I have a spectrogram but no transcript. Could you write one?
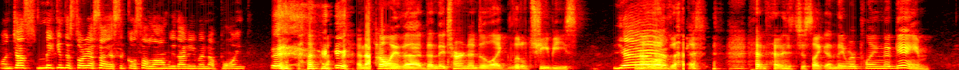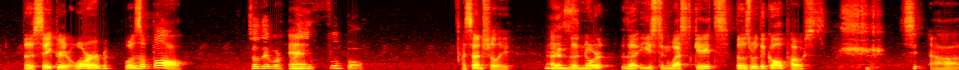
on just making the story as, as it goes along without even a point? and not only that, then they turned into like little chibis. Yeah, I love that. and then it's just like, and they were playing a game. The sacred orb was a ball, So they were And- playing football. essentially. And the north, the east and west gates, those were the goalposts. S- Uh,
